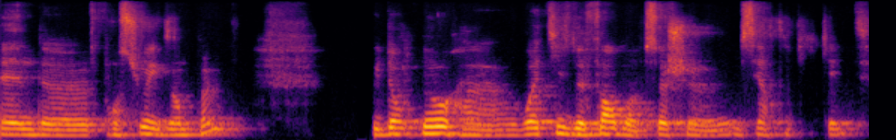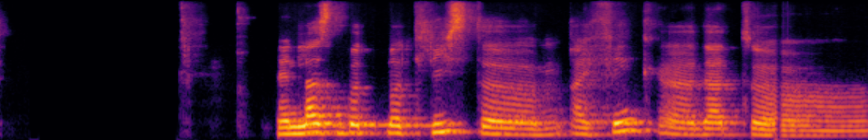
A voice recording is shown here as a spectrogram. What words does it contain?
and uh, Pansiot example, we don't know uh, what is the form of such a certificate. And last but not least, um, I think uh, that uh,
